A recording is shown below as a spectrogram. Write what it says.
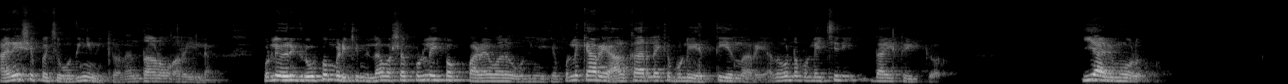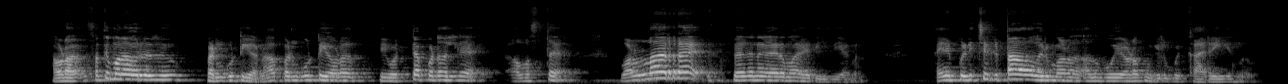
അനീഷ് ഇപ്പോൾ ഒതുങ്ങി നിൽക്കുകയാണ് എന്താണോ അറിയില്ല. പുള്ളി ഒരു ഗ്രൂപ്പും പിടിക്കുന്നില്ല. പക്ഷെ പുള്ളി ഇപ്പോൾ പഴയ പോലെ ഒതുങ്ങി നിൽക്കുക പുള്ളിക്ക് അറിയാം. ആൾക്കാരിലേക്ക് പുള്ളി എത്തി എന്ന് അറിയാം. അതുകൊണ്ട് പുള്ളി ഇച്ചിരി ഇതായിട്ടിരിക്കുകയാണ് ഈ അനുമോൾ അവിടെ സത്യം പറഞ്ഞാൽ ഒരു പെൺകുട്ടിയാണ്. ആ പെൺകുട്ടി അവിടെ ഈ ഒറ്റപ്പെടലിന്റെ അവസ്ഥ വളരെ വേദനകരമായ രീതിയാണ്. അതിനെ പിടിച്ച് കിട്ടാതെ വരുമ്പോഴാണ് അത് പോയി എവിടെയെങ്കിലും പോയി കരയുന്നത്.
